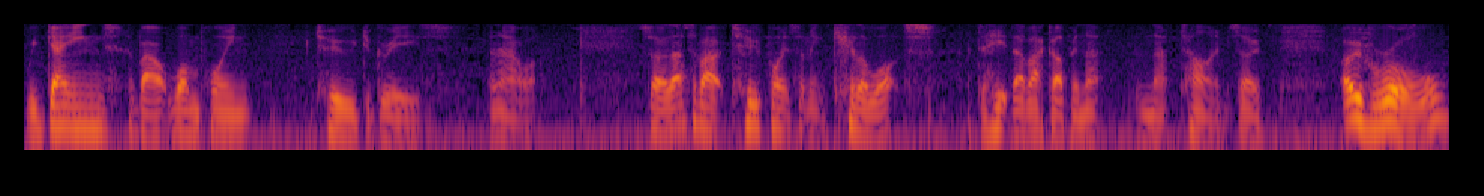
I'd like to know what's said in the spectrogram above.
we gained about 1.2 degrees an hour. So that's about 2 point something kilowatts to heat that back up in that in that time. So overall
